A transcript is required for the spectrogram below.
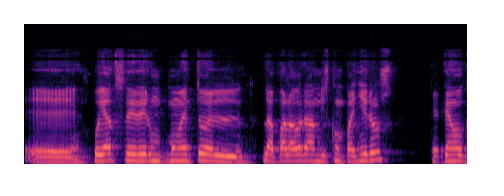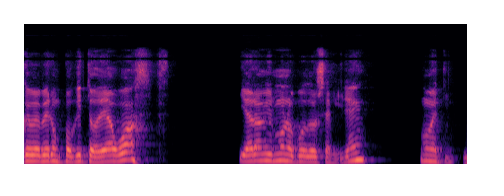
eh, voy a ceder un momento la palabra a mis compañeros, que tengo que beber un poquito de agua y ahora mismo no puedo seguir. ¿eh? Un momentito.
